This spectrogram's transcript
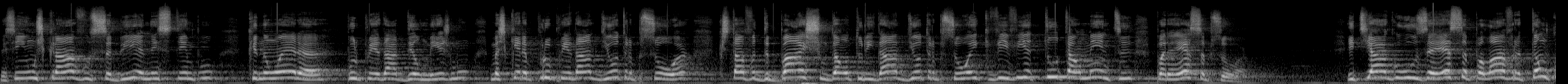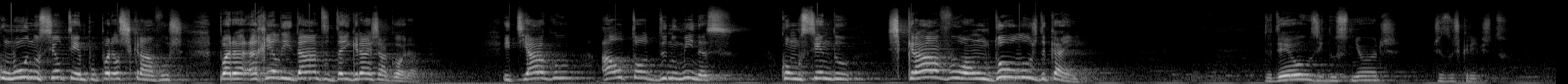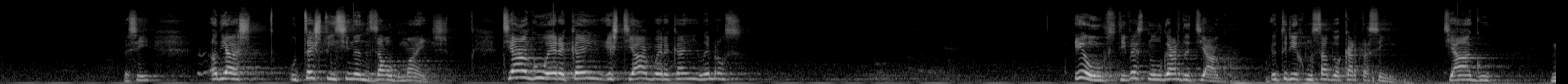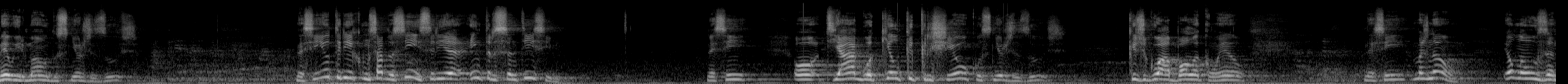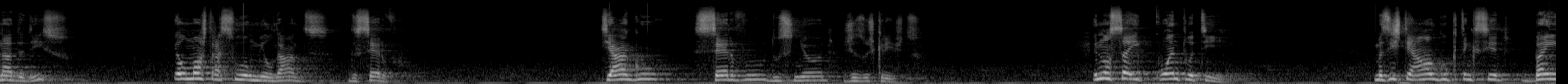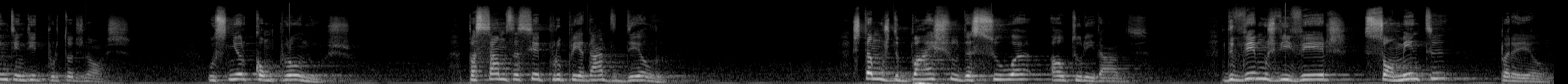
Assim, um escravo sabia nesse tempo que não era propriedade dele mesmo, mas que era propriedade de outra pessoa, que estava debaixo da autoridade de outra pessoa e que vivia totalmente para essa pessoa. E Tiago usa essa palavra tão comum no seu tempo para os escravos, para a realidade da igreja agora. E Tiago autodenomina-se como sendo escravo a um dolos de quem? De Deus e do Senhor Jesus Cristo. Assim, aliás, o texto ensina-nos algo mais. Tiago era quem? Este Tiago era quem? Lembram-se? Eu, se estivesse no lugar de Tiago, eu teria começado a carta assim: Tiago, meu irmão do Senhor Jesus. Assim, eu teria começado assim, seria interessantíssimo. Assim, ou Tiago, aquele que cresceu com o Senhor Jesus, que jogou a bola com ele. Assim, mas não, ele não usa nada disso. Ele mostra a sua humildade de servo. Tiago, servo do Senhor Jesus Cristo. Eu não sei quanto a ti, mas isto é algo que tem que ser bem entendido por todos nós. O Senhor comprou-nos. Passamos a ser propriedade dele. Estamos debaixo da sua autoridade. Devemos viver somente para ele.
